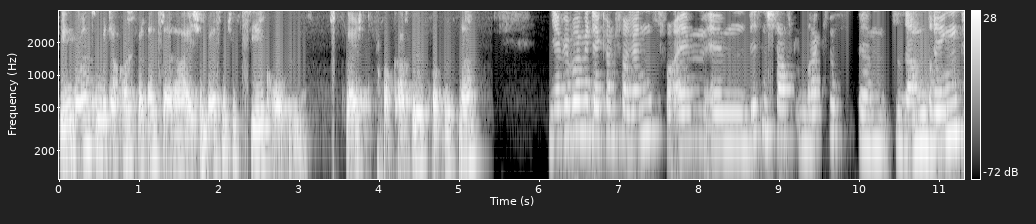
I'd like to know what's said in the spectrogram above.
Wen wollen Sie mit der Konferenz erreichen? Wer sind die Zielgruppen? Vielleicht Frau Kappel, Frau Büttner? Ja, wir wollen mit der Konferenz vor allem ähm, Wissenschaft und Praxis ähm, zusammenbringen,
